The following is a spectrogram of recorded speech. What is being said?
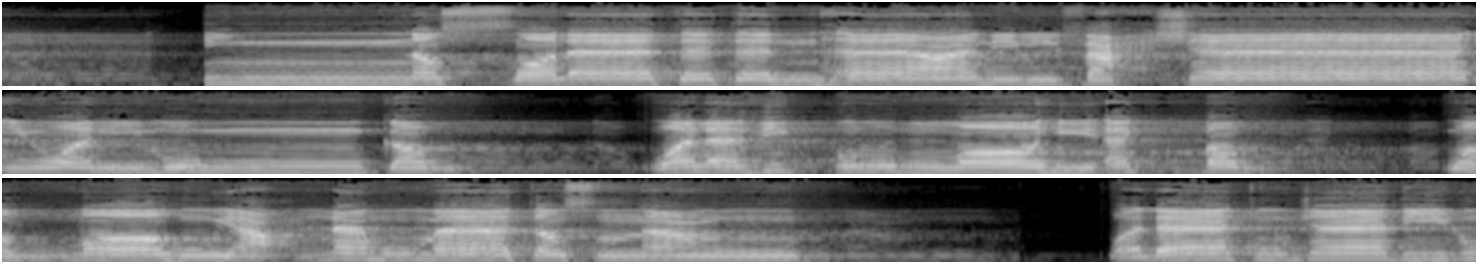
إن الصلاة تنهى عن الفحشاء والمنكر ولذكر الله أكبر والله يعلم ما تصنعون ولا تجادلوا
